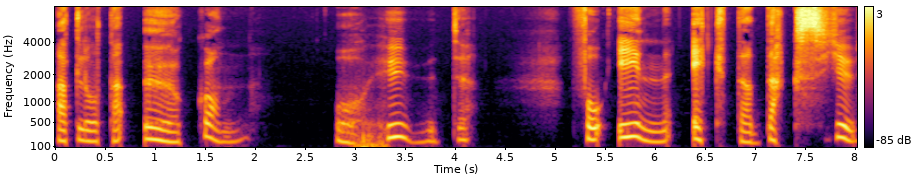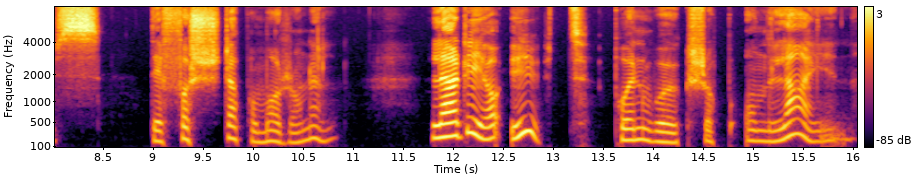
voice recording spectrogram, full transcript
att låta ögon och hud få in äkta dagsljus det första på morgonen lärde jag ut på en workshop online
